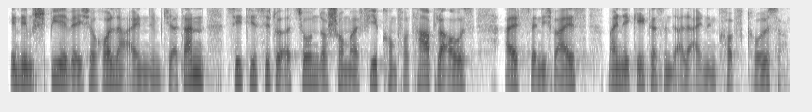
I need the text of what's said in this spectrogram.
in dem Spiel welche Rolle einnimmt, ja, dann sieht die Situation doch schon mal viel komfortabler aus, als wenn ich weiß, meine Gegner sind alle einen Kopf größer.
